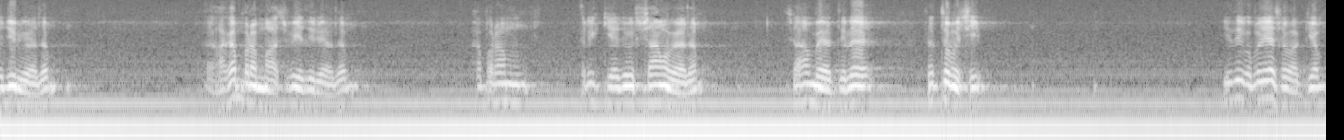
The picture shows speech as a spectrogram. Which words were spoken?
எதிர்வேதம் அகம்பிரம்மாஸ்மி எதிர்வேதம் அப்புறம் ரிக் எதிர் சாமவேதம். சாமவேதத்தில் தத்துவமசி. இது உபதேச வாக்கியம்.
